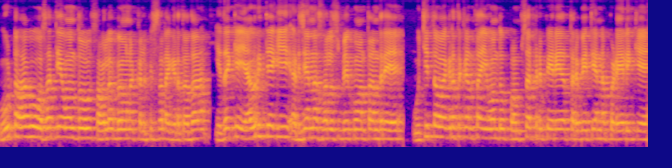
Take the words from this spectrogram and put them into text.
ಊಟ ಹಾಗೂ ವಸತಿಯ ಒಂದು ಸೌಲಭ್ಯವನ್ನು ಕಲ್ಪಿಸಲಾಗಿರ್ತದ. ಇದಕ್ಕೆ ಯಾವ ರೀತಿಯಾಗಿ ಅರ್ಜಿಯನ್ನ ಸಲ್ಲಿಸಬೇಕು ಅಂತಂದ್ರೆ ಉಚಿತವಾಗಿರತಕ್ಕಂತ ಈ ಒಂದು ಪಂಪ್ಸೆಟ್ ರಿಪೇರಿಯ ತರಬೇತಿಯನ್ನ ಪಡೆಯಲಿಕ್ಕೆ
